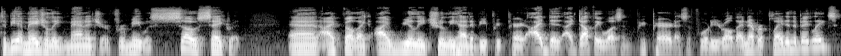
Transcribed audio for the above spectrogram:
to be a major league manager for me was so sacred, and I felt like I really truly had to be prepared. I did. I definitely wasn't prepared as a 40 year old. I never played in the big leagues.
